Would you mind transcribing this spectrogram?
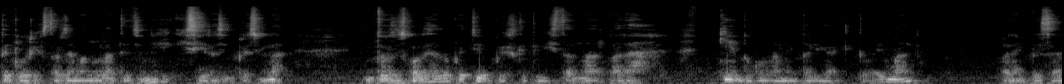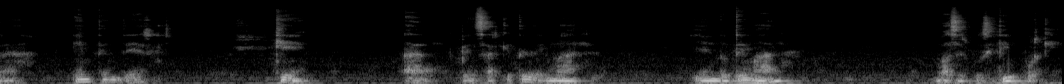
te podría estar llamando la atención y que quisieras impresionar. Entonces, ¿cuál es el objetivo? Pues que te vistas mal para, quiendo con la mentalidad de que te va a ir mal, para empezar a entender que al pensar que te va a ir mal, yéndote mal, va a ser positivo porque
